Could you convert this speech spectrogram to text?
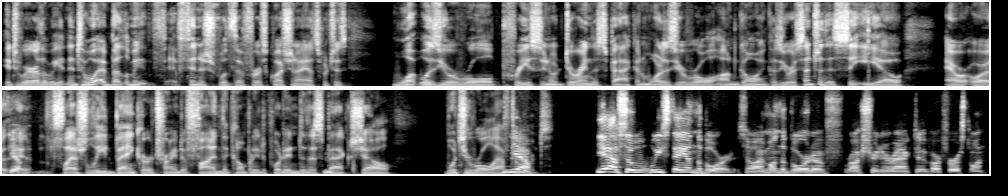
it's rare that we get into what. But let me f- finish with the first question I asked, which is what was your role pre, you know, during the SPAC, and what is your role ongoing? Because you're essentially the CEO or, or yep. uh, slash lead banker trying to find the company to put into the SPAC mm. shell. What's your role afterwards? Yeah. yeah, so we stay on the board. So I'm on the board of Rush Street Interactive, our first one.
